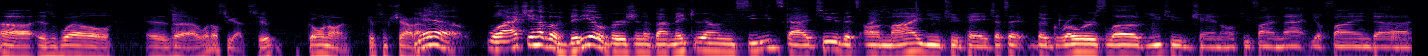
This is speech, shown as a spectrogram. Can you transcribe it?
uh, as well as uh, what else you got, Sue? Going on. Give some shout outs. Yeah. Well, I actually have a video version of that make your own seeds guide too that's on my YouTube page. That's a the Growers Love YouTube channel. If you find that, you'll find uh,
